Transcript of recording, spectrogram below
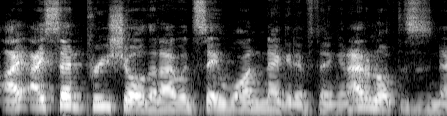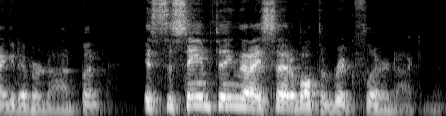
I, I said pre-show that I would say one negative thing, and I don't know if this is negative or not, but it's the same thing that I said about the Ric Flair documentary.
